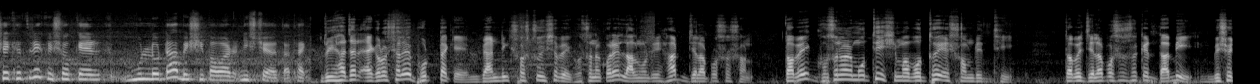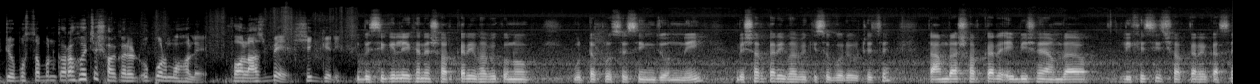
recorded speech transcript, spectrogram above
সেক্ষেত্রে কৃষকের মূল্যটা বেশি পাওয়ার নিশ্চয়তা থাকে। দুই হাজার এগারো সালে ভুট্টাকে ব্র্যান্ডিং শস্য হিসেবে ঘোষণা করে লালমনিরহাট জেলা প্রশাসন। তবে ঘোষণার মধ্যেই সীমাবদ্ধ এর সমৃদ্ধি। তবে জেলা প্রশাসকের দাবি বিষয়টি উপস্থাপন করা হয়েছে সরকারের উপর মহলে ফল আসবে শিগগিরই। বেসিক্যালি এখানে সরকারিভাবে কোনো ভুট্টা প্রসেসিং জোন নেই বেসরকারিভাবে কিছু গড়ে উঠেছে। তা আমরা সরকার এই বিষয়ে আমরা লিখেছি সরকারের কাছে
